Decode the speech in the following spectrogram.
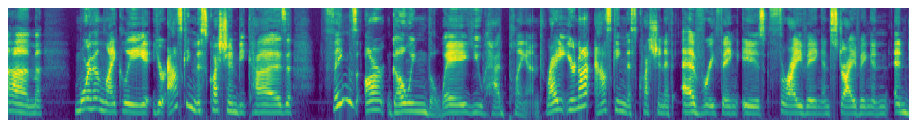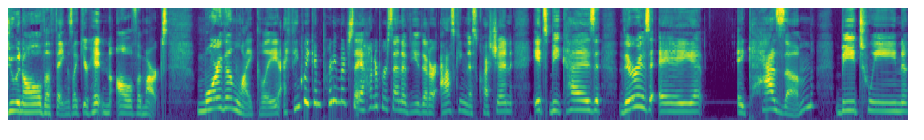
um more than likely you're asking this question because things aren't going the way you had planned, right? You're not asking this question if everything is thriving and striving and, and doing all the things, like you're hitting all the marks. More than likely, I think we can pretty much say 100% of you that are asking this question, it's because there is a a chasm between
